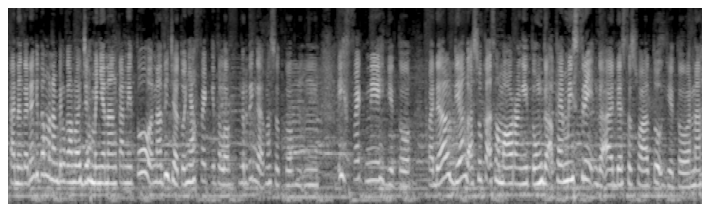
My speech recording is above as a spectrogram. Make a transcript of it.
kadang-kadang kita menampilkan wajah menyenangkan itu nanti jatuhnya fake gitu loh. Ngerti nggak maksudku? Hmm, ih fake nih gitu. Padahal dia nggak suka sama orang itu nggak chemistry nggak ada sesuatu gitu. Nah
